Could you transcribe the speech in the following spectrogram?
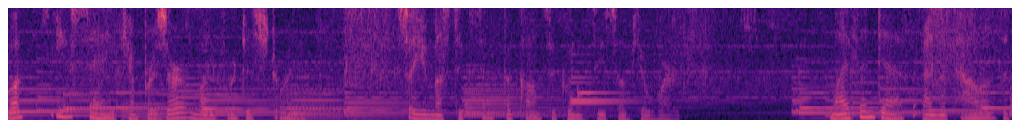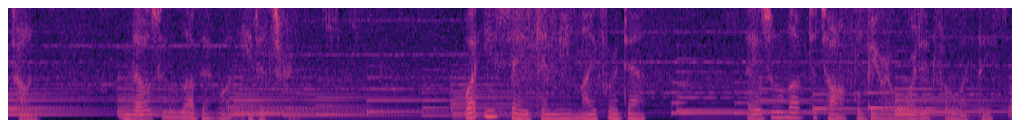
What you say can preserve life or destroy it, so you must accept the consequences of your words. Life and death are in the power of the tongue and those who love it will eat its fruit. What you say can mean life or death. Those who love to talk will be rewarded for what they say.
